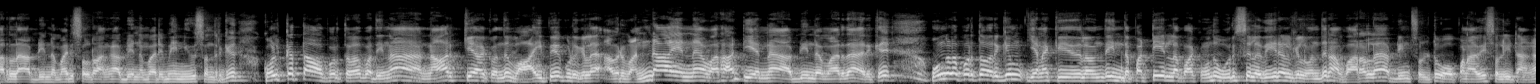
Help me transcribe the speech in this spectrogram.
வரல அப்படின்ற மாதிரி சொல்கிறாங்க அப்படின்ற மாதிரிமே நியூஸ் வந்திருக்கு. கொல்கத்தாவை பொறுத்தளவு பார்த்தீங்கன்னா நார்க்கியாவுக்கு வந்து வாய்ப்பே கொடுக்கல. அவர் வந்தா என்ன வராட்டி என்ன அப்படின்ற மாதிரி தான் இருக்குது உங்களை பொறுத்த வரைக்கும் எனக்கு இதில் வந்து இந்த பட்டியலில் பார்க்கும்போது ஒரு சில வீரர்கள் வந்து நான் வரலை அப்படின்னு சொல்லிட்டு ஓப்பனாகவே சொல்லிட்டாங்க.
